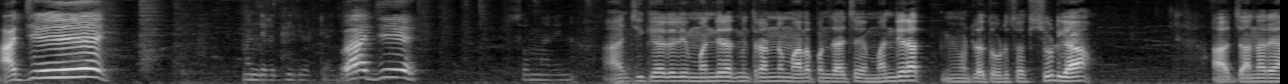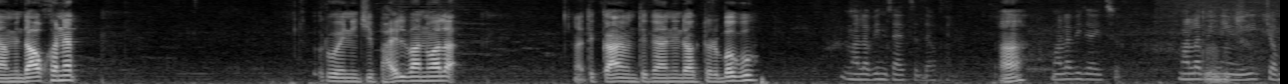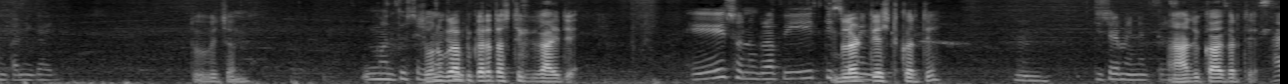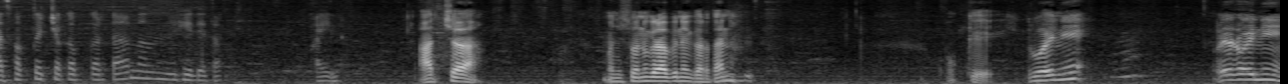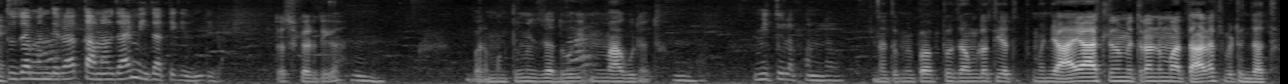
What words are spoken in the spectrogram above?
आजी! मंदिरात गेली वाटते आजी. आजी! सोमवारी ना. आजी गेलेली मंदिरात मित्रांनो मला पण जायचं आहे मंदिरात. मी म्हटलं थोडंसं शूट घ्या. आज जाणार आहे आम्ही दवाखान्यात. रोहिणीची फाईल नाही ते काय म्हणते काय आणि डॉक्टर बघू. मला बी जायचं दवाखान्यात. हा मला बी जायचं. मला बी नाही चमका निघायला तू विचार. मग दुसरी सोनोग्राफी करत असते की काय ते? हे सोनोग्राफी ब्लड टेस्ट करते. तिसऱ्या महिन्यात अजून काय करते? आज फक्त चेकअप करतात आणि हे देतात. फाईल. अच्छा. म्हणजे सोनोग्राफी नाही करत आहे ना? ओके. रोहिणी? अरे रोहिणी. तुझ्या मंदिरात कामाला जाय मी जाते घेऊन तिला तसं करते का? बरं मग तुम्ही जा दोघी मी मागून येतो. मी तुला फोन लाव. नाही तर मी बघतो जमलं ते येतो. म्हणजे आया असल्यानं मित्रांनो मग ताराच भेटून जात.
